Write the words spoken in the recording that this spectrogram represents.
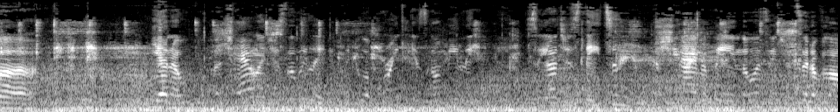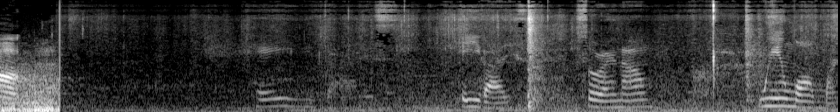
uh you know, a challenge, it's gonna be lit. If we do a prank, it's gonna be lit. So y'all just stay tuned. She not even paying no attention to the vlog. Hey you guys. Hey you guys. So right now, we in Walmart.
